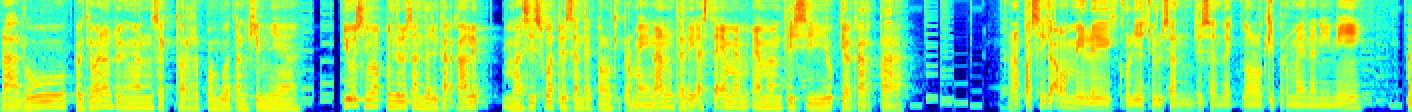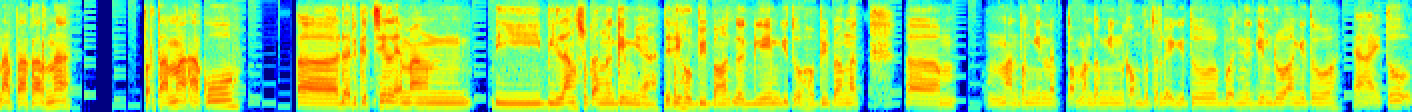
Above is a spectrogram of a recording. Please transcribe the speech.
Lalu, bagaimana dengan sektor pembuatan gamenya? Yuk simak penjelasan dari Kak Kalib, mahasiswa desain teknologi permainan dari STMM MMTC Yogyakarta. Kenapa sih Kak memilih kuliah jurusan desain teknologi permainan ini? Kenapa? Karena pertama aku eh, dari kecil emang dibilang suka ngegame ya. Jadi hobi banget ngegame gitu, hobi banget em, mantengin laptop, mantengin komputer kayak gitu buat ngegame doang gitu. Nah, itu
